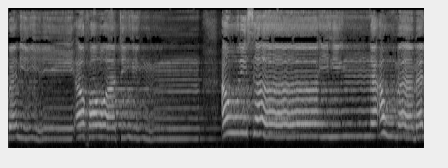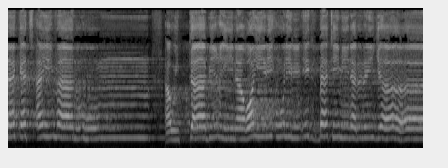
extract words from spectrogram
بني أخواتهن أو نسائهن أو ما ملكت أيمانهن أو التابعين غير أولي الإذبة من الرجال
